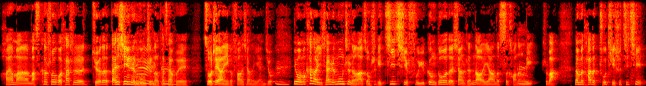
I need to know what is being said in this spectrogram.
好像马马斯克说过，他是觉得担心人工智能，他才会。做这样一个方向的研究，嗯，因为我们看到以前人工智能啊，总是给机器赋予更多的像人脑一样的思考能力，是吧？那么它的主体是机器，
